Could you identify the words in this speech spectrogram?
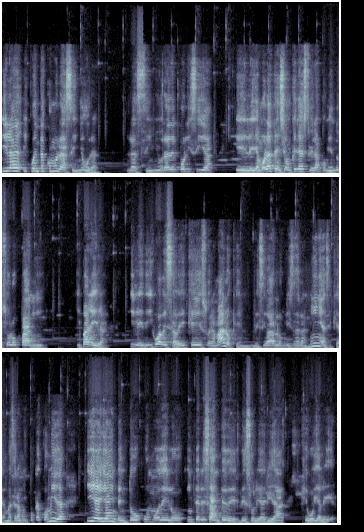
y, la, y cuenta cómo la señora, la señora del policía, le llamó la atención que ellas estuvieran comiendo solo pan y, panela y le dijo a Besabé que eso era malo, que les iba a dar los brises a las niñas y que además era muy poca comida y ella inventó un modelo interesante de, solidaridad que voy a leer.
